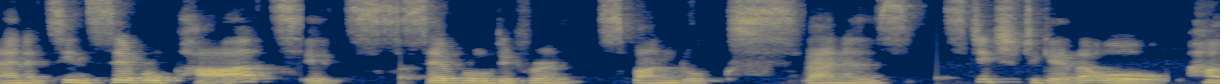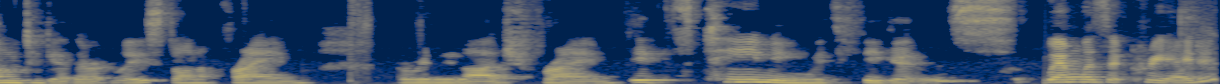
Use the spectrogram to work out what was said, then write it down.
and it's in several parts. It's several different spanduks, banners stitched together or hung together at least on a frame a really large frame. It's teeming with figures. When was it created?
